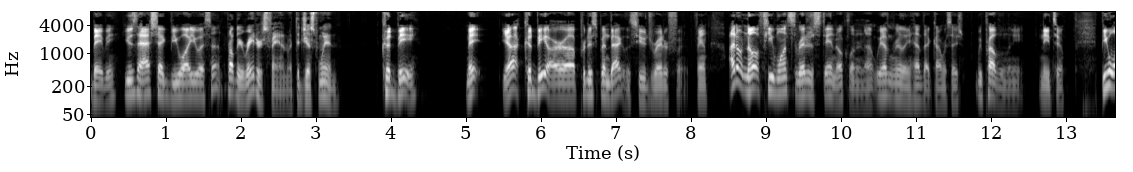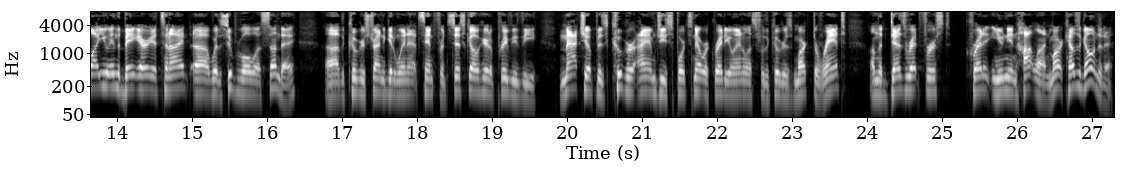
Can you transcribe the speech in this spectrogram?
baby. Use the hashtag BYUSN. Probably a Raiders fan with the just win. Could be. May, Yeah, could be. Our uh, producer Ben Bagley is a huge Raider fan. I don't know if he wants the Raiders to stay in Oakland or not. We haven't really had that conversation. We probably need, need to. BYU in the Bay Area tonight, uh, where the Super Bowl was Sunday. Uh, the Cougars trying to get a win at San Francisco. Here to preview the matchup is Cougar IMG Sports Network radio analyst for the Cougars, Mark Durant, on the Deseret First Credit Union Hotline. Mark, how's it going today?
